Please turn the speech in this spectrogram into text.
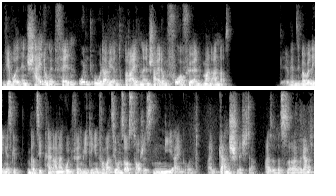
wir wollen Entscheidungen fällen und oder wir bereiten Entscheidungen vor für jemand anders wenn Sie mal überlegen, es gibt im Prinzip keinen anderen Grund für ein Meeting. Informationsaustausch ist nie ein Grund. Ein ganz schlechter. Also das äh, gar nicht.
